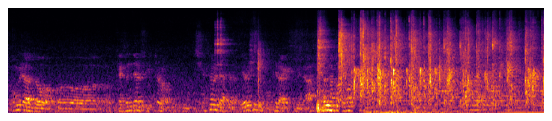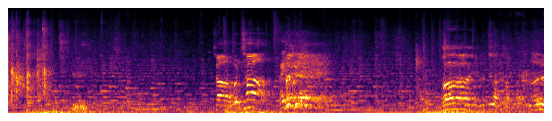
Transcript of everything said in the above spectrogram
조금이라도 어, 개선될 수 있도록 최선을 다해서 열심히 보필하겠습니다. 자, 월차! 아, 이럴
